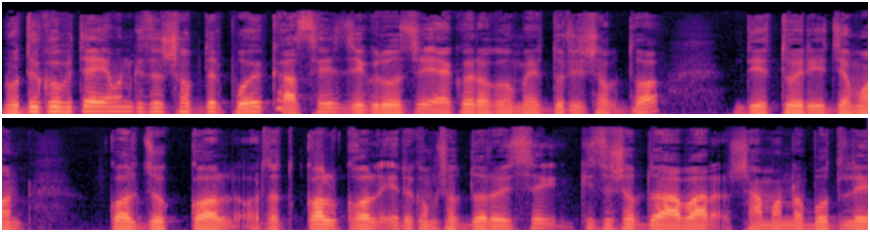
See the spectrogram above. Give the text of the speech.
নদী কবিতায় এমন কিছু শব্দের প্রয়োগ আছে, যেগুলো হচ্ছে একই রকমের দুটি শব্দ দিয়ে তৈরি। যেমন কলযোগ কল, অর্থাৎ কল কল এরকম শব্দ রয়েছে। কিছু শব্দ আবার সামান্য বদলে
